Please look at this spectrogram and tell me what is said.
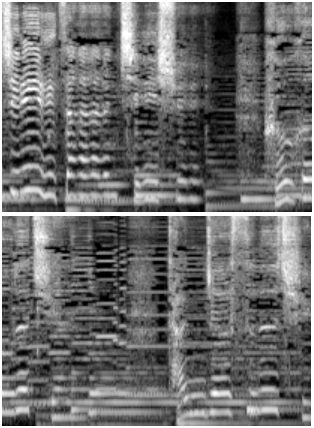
积攒积蓄，厚厚的茧看着四季，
